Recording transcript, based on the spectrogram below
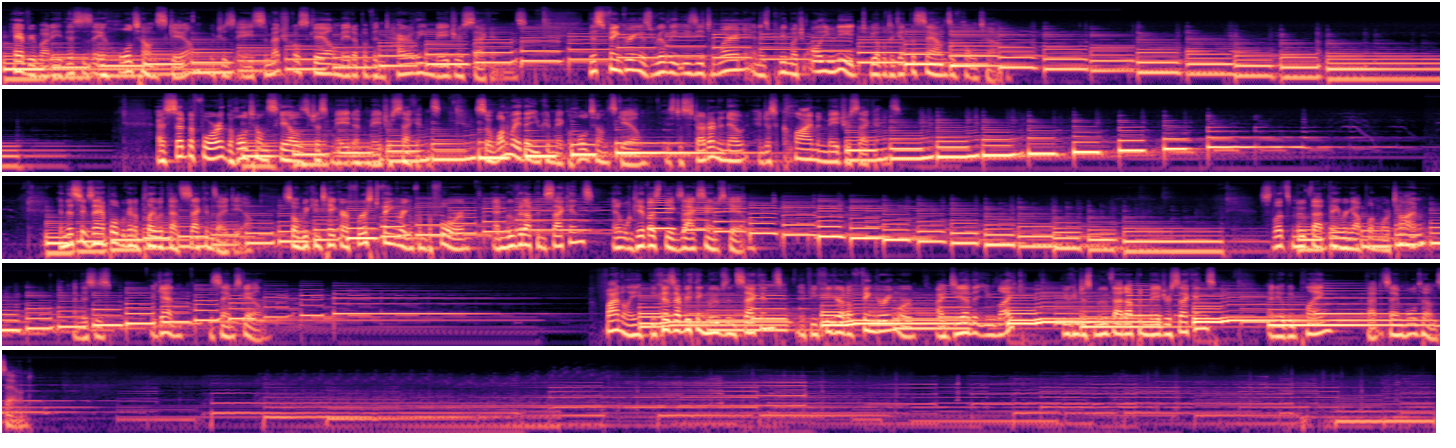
Hey everybody, this is a whole tone scale, which is a symmetrical scale made up of entirely major seconds. This fingering is really easy to learn and is pretty much all you need to be able to get the sounds of whole tone. As said before, the whole tone scale is just made of major seconds. So one way that you can make a whole tone scale is to start on a note and just climb in major seconds. In this example, we're going to play with that seconds idea. So we can take our first fingering from before and move it up in seconds, and it will give us the exact same scale. So let's move that fingering up one more time, and this is, again, the same scale. Finally, because everything moves in seconds, if you figure out a fingering or idea that you like, you can just move that up in major seconds, and you'll be playing that same whole tone sound.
